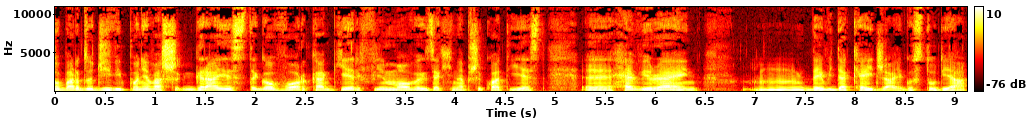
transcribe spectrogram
to bardzo dziwi, ponieważ gra jest z tego worka gier filmowych, z jakich na przykład jest e, Heavy Rain mm, Davida Cage'a, jego studia,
